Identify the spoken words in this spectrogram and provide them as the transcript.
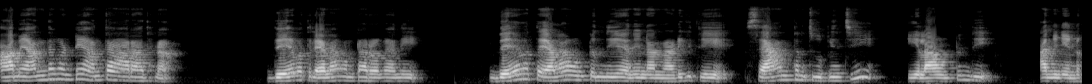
ఆమె అందం అంటే అంత ఆరాధన. దేవతలు ఎలా ఉంటారో కానీ దేవత ఎలా ఉంటుంది అని నన్ను అడిగితే శాంతను చూపించి ఇలా ఉంటుంది అని నేను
